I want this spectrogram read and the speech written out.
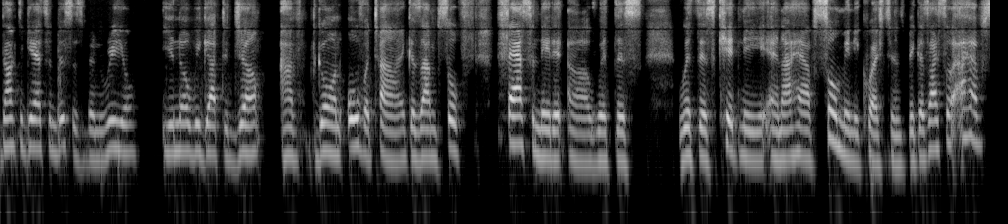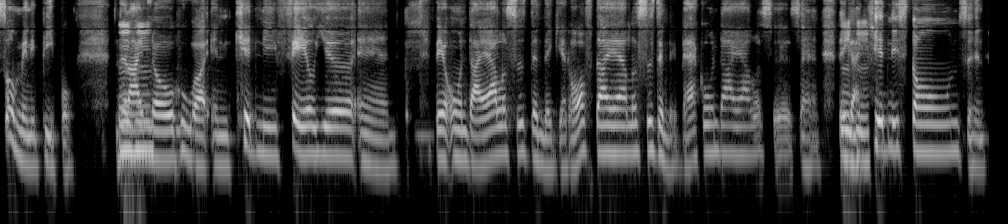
Dr. Gatson, this has been real. You know, we got to jump. I've gone over time because I'm so f- fascinated uh, with this with this kidney, and I have so many questions because I so I have so many people that I Mhm. know who are in kidney failure and they're on dialysis, then they get off dialysis, then they're back on dialysis, and they got Mhm. kidney stones. And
